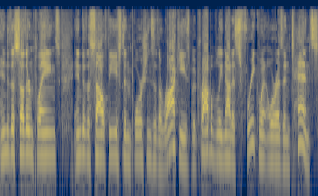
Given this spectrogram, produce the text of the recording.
into the southern plains, into the southeast and portions of the Rockies, but probably not as frequent or as intense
